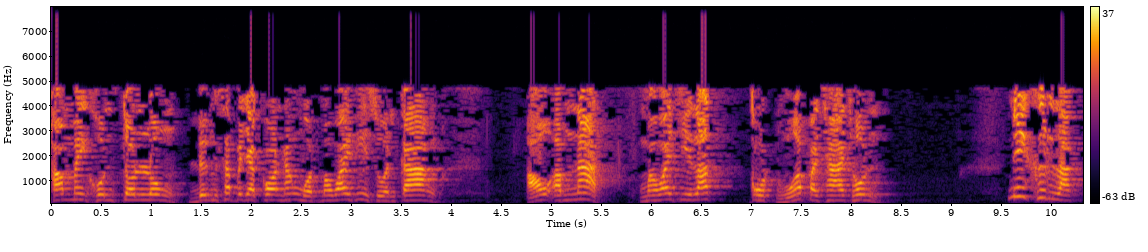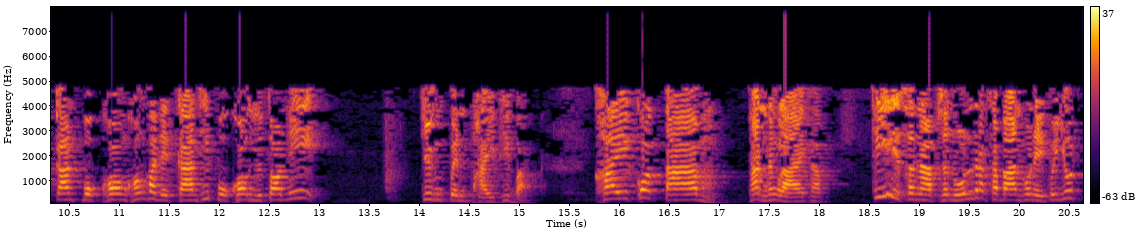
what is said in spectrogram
ทำให้คนจนลง ดึงทรัพยากรทั้งหมดมาไว้ที่ส่วนกลาง เอาอำนาจมาไว้ที่รัฐกดหัวประชาชน นี่คือหลักการปกครองของเผด็จการที่ปกครองอยู่ตอนนี้ จึงเป็นภัยพิบัติ ใครก็ตามท่านทั้งหลายครับ ที่สนับสนุนรัฐบาลพลเอกประยุทธ์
